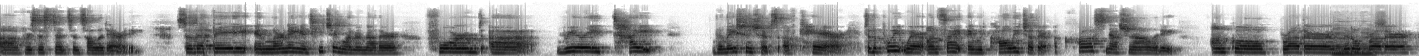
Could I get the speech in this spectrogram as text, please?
of resistance and solidarity. So that they, in learning and teaching one another, formed uh, really tight relationships of care to the point where on site they would call each other across nationality uncle, brother, oh, little nice. brother.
